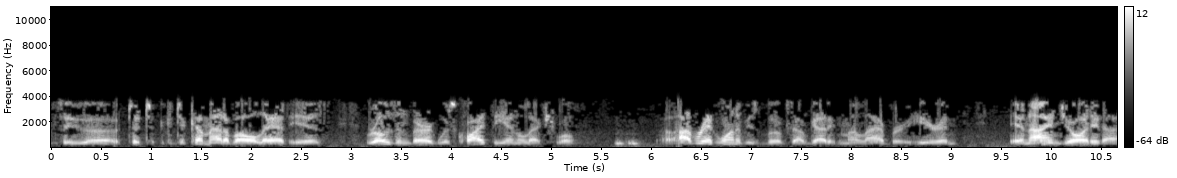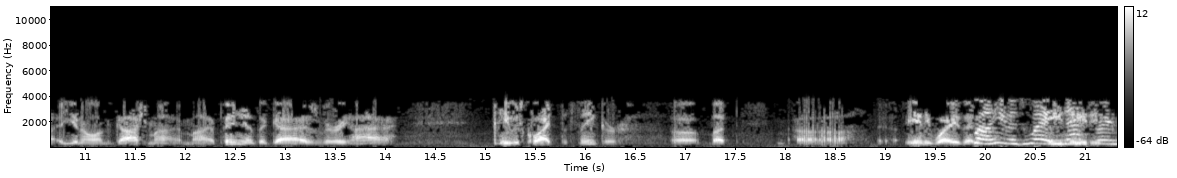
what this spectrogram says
to uh, to to to come out of all that is Rosenberg was quite the intellectual. Uh, I've read one of his books. I've got it in my library here, and and I enjoyed it. I, you know, gosh, my my opinion of the guy is very high. He was quite the thinker, uh, but uh, anyway, that Well, he was way he not very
